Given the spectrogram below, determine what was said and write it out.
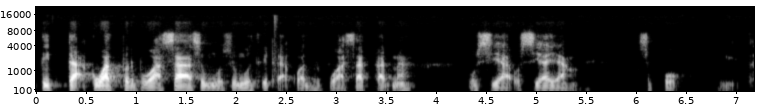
tidak kuat berpuasa, sungguh-sungguh tidak kuat berpuasa karena usia-usia yang sepuh. Gitu.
